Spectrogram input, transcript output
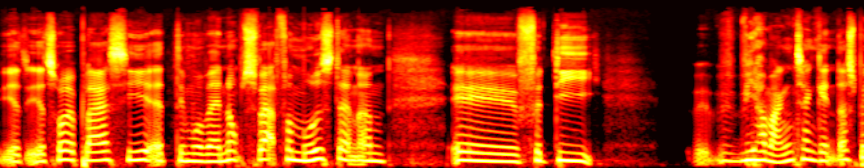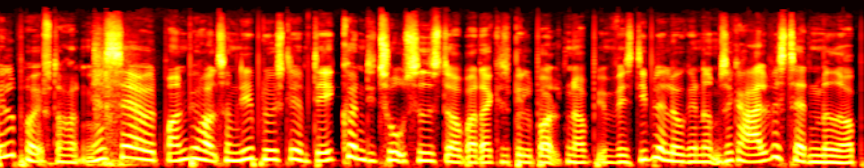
jeg, jeg tror, jeg plejer at sige, at det må være enormt svært for modstanderen, øh, fordi vi har mange tangenter at spille på efterhånden. Jeg ser jo et Brøndbyhold, som lige pludselig, det er ikke kun de to sidestopper, der kan spille bolden op. Hvis de bliver lukket ned, så kan Alves tage den med op.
